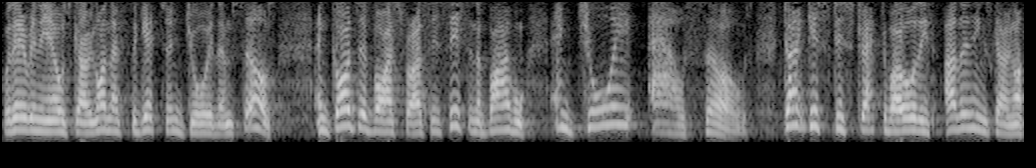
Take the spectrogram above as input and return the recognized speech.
with everything else going on, they forget to enjoy themselves. And God's advice for us is this in the Bible enjoy ourselves. Don't get distracted by all these other things going on.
